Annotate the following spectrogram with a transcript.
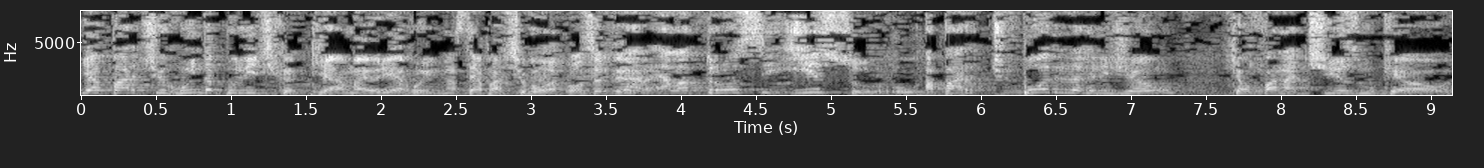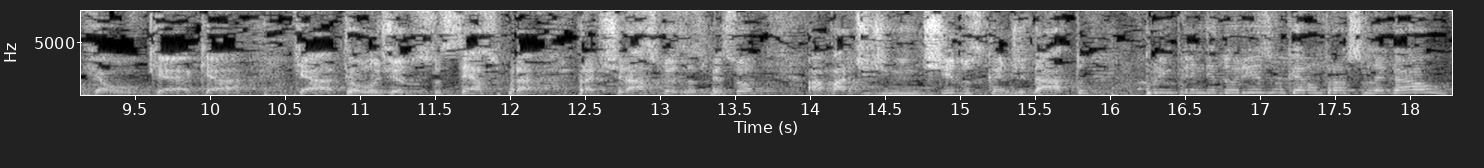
E a parte ruim da política, que a maioria é ruim, mas tem a parte boa. Com certeza. Cara, ela trouxe isso, a parte podre da religião que é o fanatismo, que é, o, que é, o, que é, que é, a, que é a teologia do sucesso para tirar as coisas das pessoas, a parte de mentir dos candidatos empreendedorismo, que era um troço legal.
